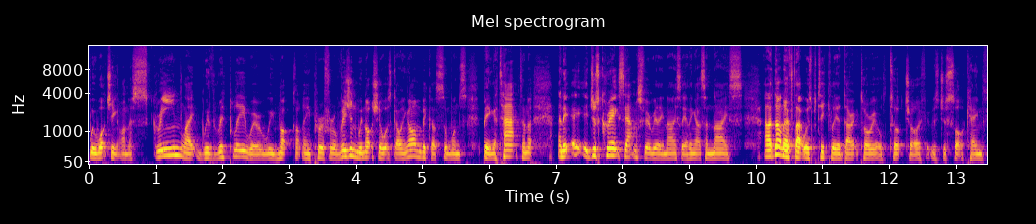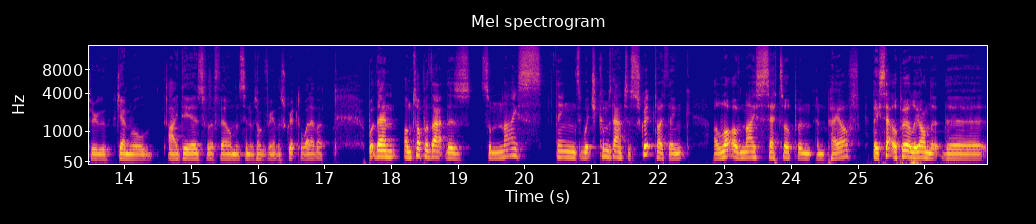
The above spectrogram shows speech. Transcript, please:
we're watching on a screen, like with Ripley, where we've not got any peripheral vision. We're not sure what's going on because someone's being attacked, and and it, it just creates the atmosphere really nicely. I think that's a nice, and I don't know if that was particularly a directorial touch or if it was just sort of came through general ideas for the film and cinematography and the script or whatever. But then on top of that, there's some nice things which comes down to script, I think. A lot of nice setup and, and payoff. They set up early on that the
